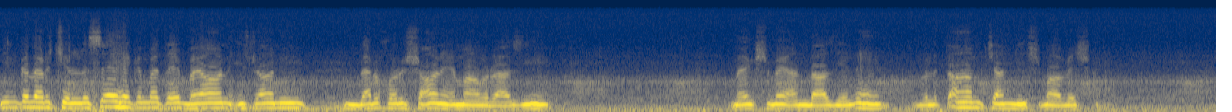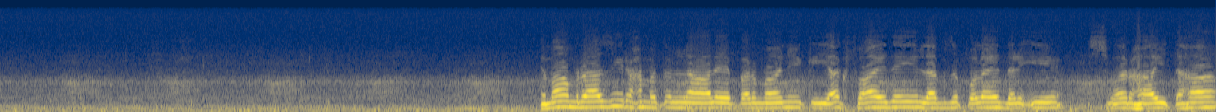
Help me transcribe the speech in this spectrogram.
ان قدر چل سے حکمت بیان اسانی در خورشان امام راضی میں ایک شمع اندازی نہیں۔ بلتا ہم چند شما وشک امام راضی رحمت اللہ علیہ فرمانی کی یک فائدہ لفظ قلع در ای سورہائی تہا۔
